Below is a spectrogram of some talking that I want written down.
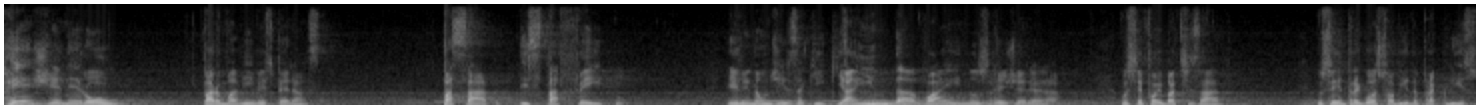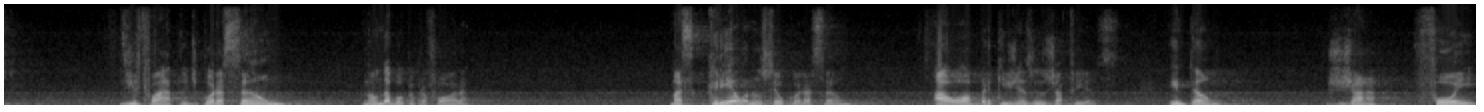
regenerou para uma viva esperança. Passado, está feito. Ele não diz aqui que ainda vai nos regenerar. Você foi batizado? Você entregou a sua vida para Cristo? De fato, de coração, não da boca para fora. mas creu no seu coração a obra que Jesus já fez, então já foi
